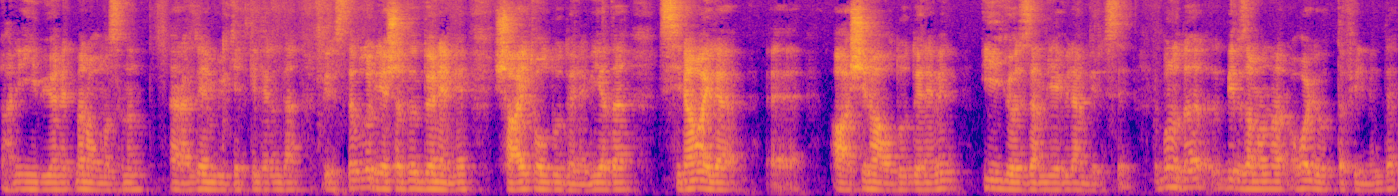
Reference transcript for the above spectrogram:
Hani iyi bir yönetmen olmasının herhalde en büyük etkilerinden birisi de budur. Yaşadığı dönemi, şahit olduğu dönemi ya da sinemayla aşina olduğu dönemi iyi gözlemleyebilen birisi. Bunu da bir zamanlar Hollywood'da filminde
